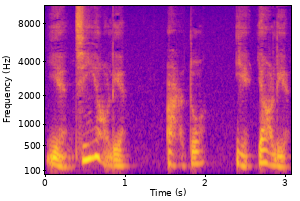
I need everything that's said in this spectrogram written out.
眼睛要练，耳朵也要练。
